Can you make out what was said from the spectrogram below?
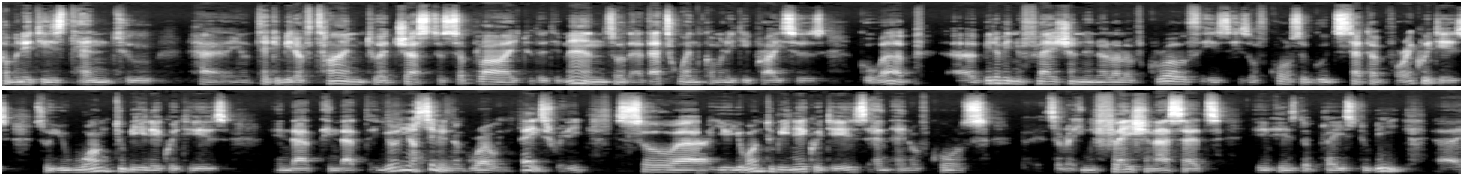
commodities tend to you know, take a bit of time to adjust the supply to the demand. So that, that's when commodity prices go up. A bit of inflation and a lot of growth is, is of course a good setup for equities. So you want to be in equities in that in that you're, you're still in a growing phase really. So uh, you, you want to be in equities and, and of course sort of inflation assets is the place to be. Uh,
